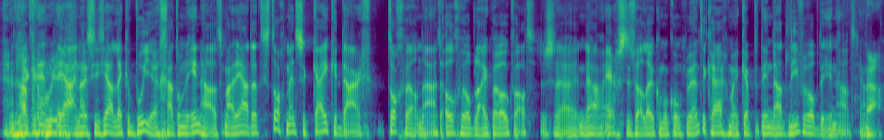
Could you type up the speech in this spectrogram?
En, had, Lekker en, boeien. ja, en dan is ja, lekker boeien. Het gaat om de inhoud. Maar ja, dat is toch... mensen kijken daar toch wel naar. Het oog wil blijkbaar ook wat. Dus eh, nou, ergens is het wel leuk om een compliment te krijgen... maar ik heb het inderdaad liever op de inhoud. Ja. Ja,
